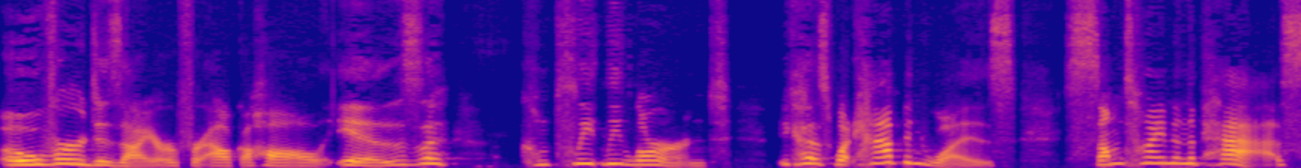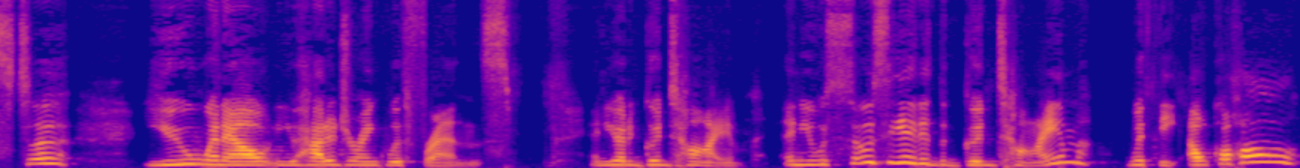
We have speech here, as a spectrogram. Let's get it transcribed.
over desire for alcohol is completely learned. Because what happened was, sometime in the past, you went out and you had a drink with friends and you had a good time and you associated the good time with the alcohol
